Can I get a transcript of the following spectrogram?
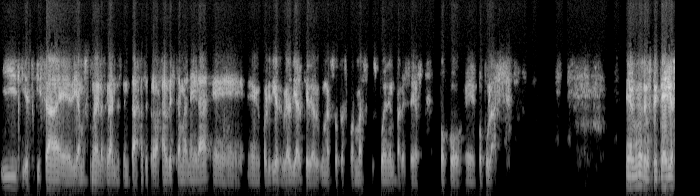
y es quizá, eh, digamos, una de las grandes ventajas de trabajar de esta manera eh, en políticas de seguridad vial que de algunas otras formas pues, pueden parecer poco eh, populares. algunos de los criterios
